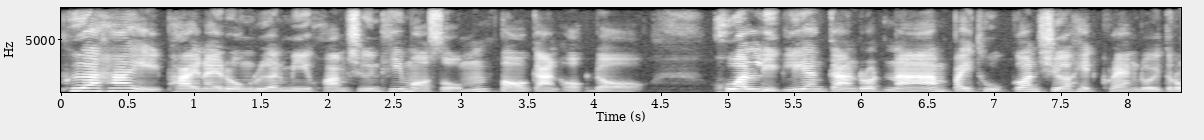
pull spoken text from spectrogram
เพื่อให้ภายในโรงเรือนมีความชื้นที่เหมาะสมต่อการออกดอก ควรหลีกเลี่ยงการรดน้ำไปถูกก้อนเชื้อเห็ดแครงโดยตร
